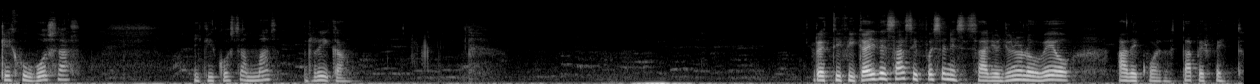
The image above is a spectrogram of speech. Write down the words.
Qué jugosas y qué cosa más rica. Rectificáis de sal si fuese necesario, yo no lo veo adecuado, está perfecto.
